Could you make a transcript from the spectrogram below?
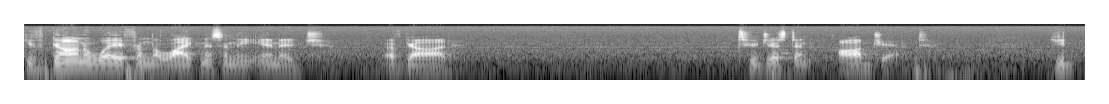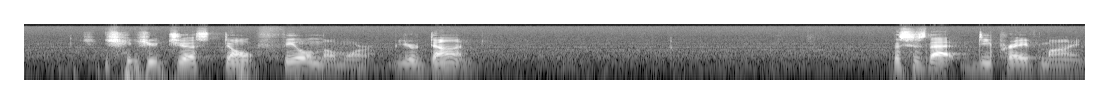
You've gone away from the likeness and the image of God to just an object. You, you just don't feel no more. You're done. This is that depraved mind.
